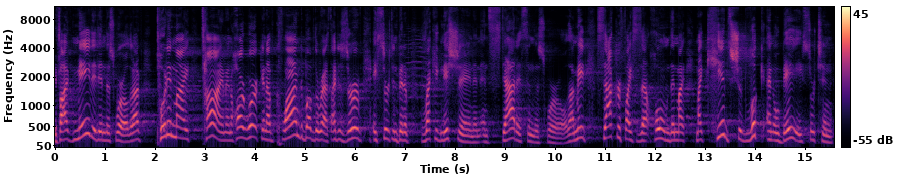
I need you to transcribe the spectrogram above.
If I've made it in this world and I've put in my time and hard work and I've climbed above the rest, I deserve a certain bit of recognition and, and status in this world. I made sacrifices at home, then my, my kids should look and obey a certain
